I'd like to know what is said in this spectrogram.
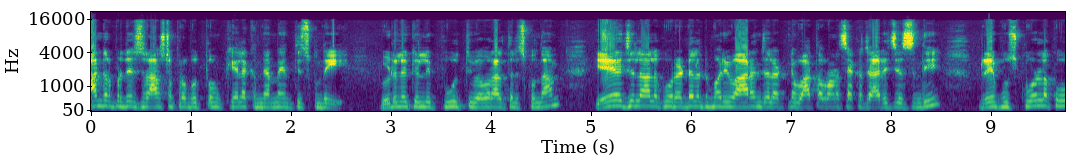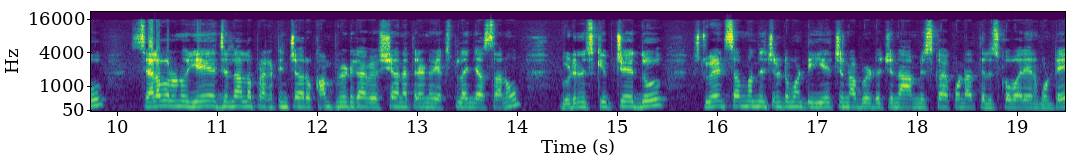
ఆంధ్రప్రదేశ్ రాష్ట్ర ప్రభుత్వం కీలక నిర్ణయం తీసుకుంది. వీడియోలోకి వెళ్ళి పూర్తి వివరాలు తెలుసుకుందాం. ఏ జిల్లాలకు రెడ్ అలర్ట్ మరియు ఆరెంజ్ అలర్ట్ని వాతావరణ శాఖ జారీ చేసింది? రేపు స్కూళ్ళకు సెలవులను ఏ ఏ జిల్లాల్లో ప్రకటించారో? కంప్లీట్గా విషయాన్ని నేను ఎక్స్ప్లెయిన్ చేస్తాను. వీడియోని స్కిప్ చేయొద్దు. స్టూడెంట్స్ సంబంధించినటువంటి ఏ చిన్న అప్డేట్ వచ్చినా మిస్ కాకుండా తెలుసుకోవాలి అనుకుంటే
